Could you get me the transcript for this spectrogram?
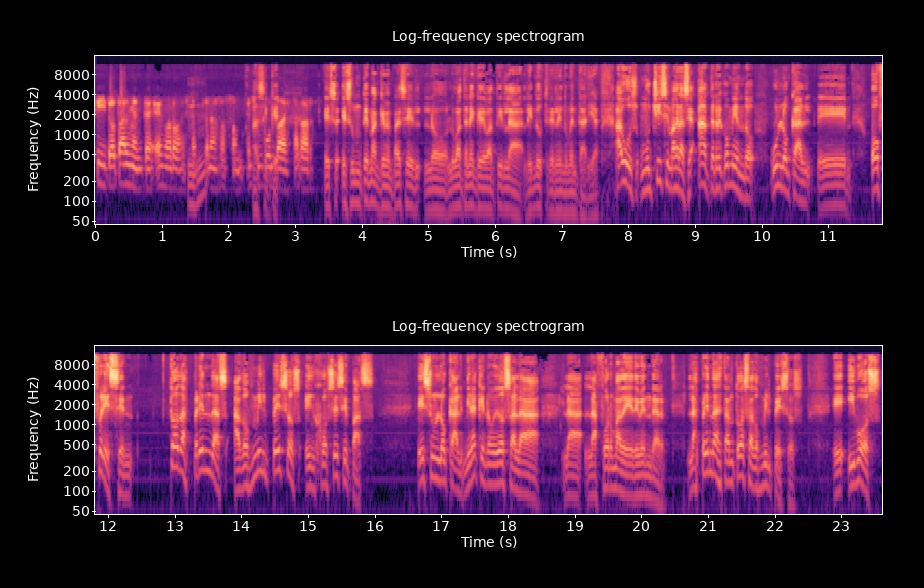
Sí, totalmente, es verdad, tenés razón, es un punto a destacar. Es, un tema que me parece lo, lo va a tener que debatir la, la industria, la indumentaria. Agus, muchísimas gracias. Ah, te recomiendo un local, eh, ofrecen todas prendas a dos mil pesos en José Cepaz. Es un local, mira qué novedosa la, la, la forma de, vender. Las prendas están todas a dos mil pesos. Eh, y vos,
